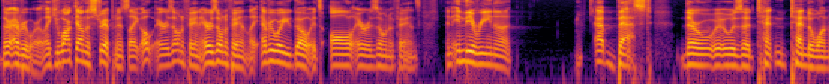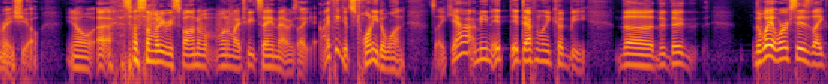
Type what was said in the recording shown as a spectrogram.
They're everywhere. Like you walk down the strip and it's like, oh, Arizona fan, Arizona fan. Like everywhere you go, it's all Arizona fans. And in the arena, at best, there it was a 10, 10 to one ratio. You know, uh, so somebody responded to one of my tweets saying that. He was like, I think it's 20 to 1. It's like, yeah, I mean, it, it definitely could be. The, the the the way it works is like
